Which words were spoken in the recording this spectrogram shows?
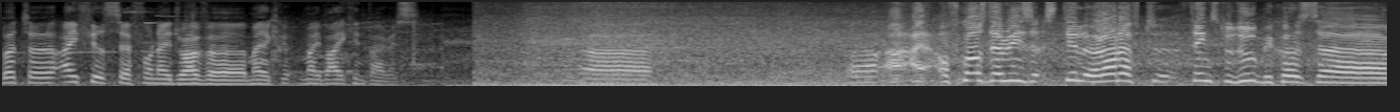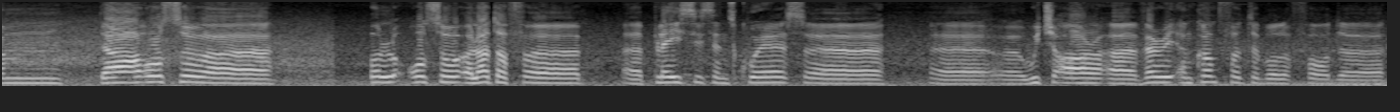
but uh, I feel safe when I drive uh, my my bike in Paris. Uh, I, of course, there is still a lot of things to do because um, there are also also a lot of places and squares Uh, uh, which are uh, very uncomfortable for the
